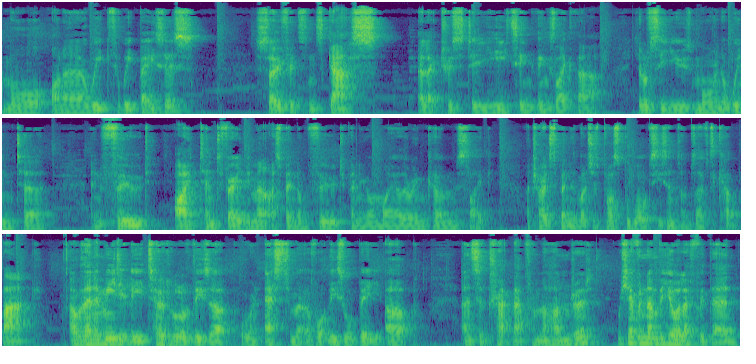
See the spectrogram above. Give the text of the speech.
more on a week to week basis. So for instance, gas, electricity, heating, things like that. You'll obviously use more in the winter and food. I tend to vary the amount I spend on food depending on my other incomes. Like I try to spend as much as possible, but obviously sometimes I have to cut back. I will then immediately total all of these up or an estimate of what these will be up and subtract that from the 100, whichever number you're left with then,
